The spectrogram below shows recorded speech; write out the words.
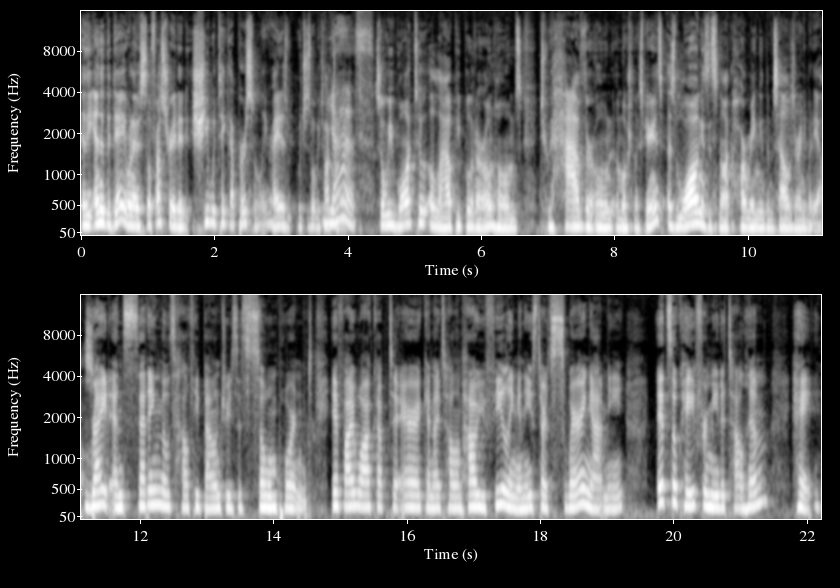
At the end of the day, when I was still frustrated, she would take that personally, right? Which is what we talked about. So we want to allow people in our own homes to have their own emotional experience, as long as it's not harming themselves or anybody else. Right. And setting those healthy boundaries is so important. If I walk up to Eric and I tell him, How are you feeling? and he starts swearing at me, it's okay for me to tell him, Hey,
